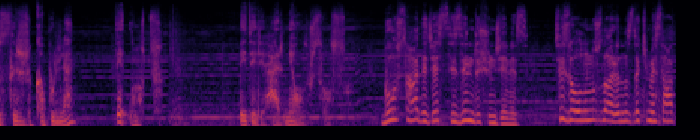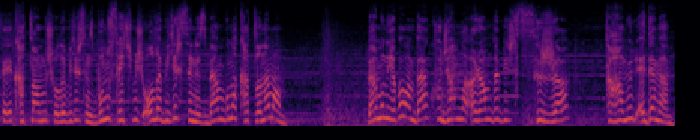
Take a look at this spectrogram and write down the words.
Bu sırrı kabullen ve unut. Bedeli her ne olursa olsun. Bu sadece sizin düşünceniz. Siz oğlunuzla aranızdaki mesafeye katlanmış olabilirsiniz. Bunu seçmiş olabilirsiniz. Ben buna katlanamam. Ben bunu yapamam. Ben kocamla aramda bir sırra tahammül edemem.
